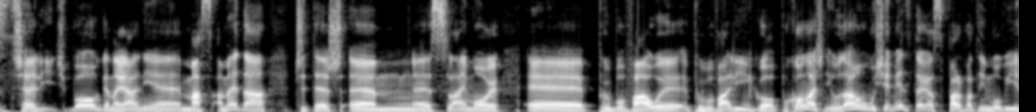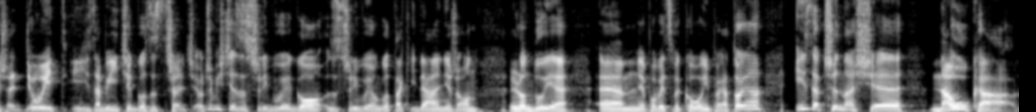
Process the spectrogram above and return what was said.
zestrzelić, bo generalnie Mas Ameda czy też em, Slimore e, próbowały, próbowali go pokonać, nie udało mu się, więc teraz Palpatine mówi, że do it i zabijcie go, zestrzelcie. Oczywiście zestrzeliwują go, zestrzeliwują go tak idealnie, że on ląduje powiedzmy koło Imperatora i zaczyna się nauka.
